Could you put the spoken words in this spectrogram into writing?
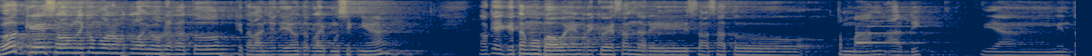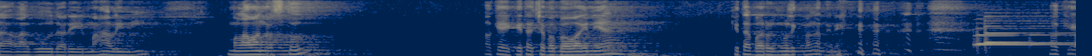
Oke, assalamualaikum warahmatullahi wabarakatuh. Kita lanjut ya untuk live musiknya. Oke, kita mau bawain requestan dari salah satu teman adik yang minta lagu dari Mahal ini, Melawan Restu. Oke, kita coba bawain ya. Kita baru ngulik banget ini. Oke.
